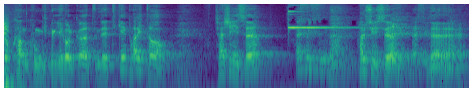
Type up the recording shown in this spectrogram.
혹독한 공격이 올 것 같은데 TK 파이터 자신 있어요? 할 수 있습니다. 할 수 있어요? 네, 할수 네.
